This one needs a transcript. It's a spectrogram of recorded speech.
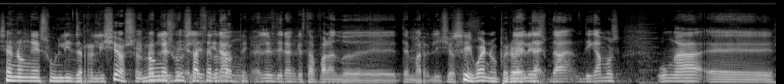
xa non és un líder relixioso, sí, non és un sacerdote. Eles dirán, eles dirán que está falando de temas relixiosos. Sí, bueno, pero de, eles... Da, digamos, unha... Eh,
